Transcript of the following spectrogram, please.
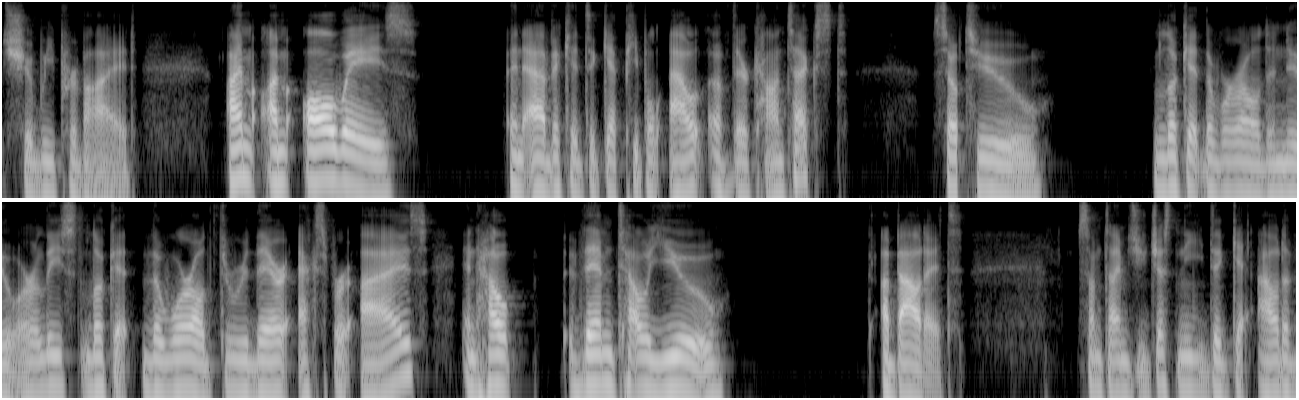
should we provide? I'm I'm always an advocate to get people out of their context. So to look at the world anew, or at least look at the world through their expert eyes and help them tell you about it. Sometimes you just need to get out of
